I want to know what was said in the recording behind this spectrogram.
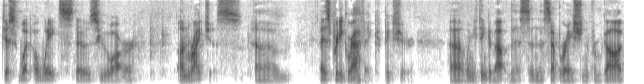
just what awaits those who are unrighteous. Um, and it's a pretty graphic picture uh, when you think about this and the separation from God.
